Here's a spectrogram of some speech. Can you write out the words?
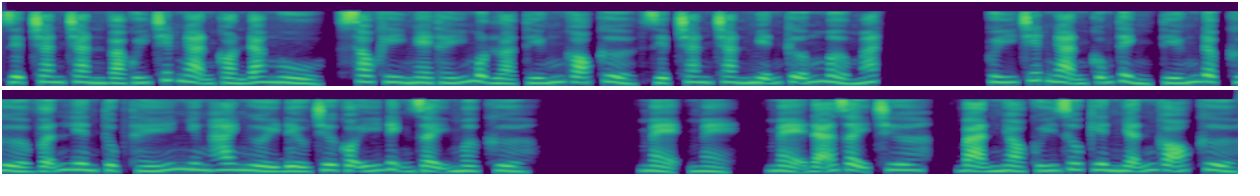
Diệp chăn chăn và Quý Chiết Ngạn còn đang ngủ, sau khi nghe thấy một loạt tiếng gõ cửa, Diệp chăn chăn miễn cưỡng mở mắt. Quý Chiết Ngạn cũng tỉnh tiếng đập cửa vẫn liên tục thế nhưng hai người đều chưa có ý định dậy mở cửa. Mẹ, mẹ, mẹ đã dậy chưa? Bạn nhỏ Quý Du kiên nhẫn gõ cửa.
